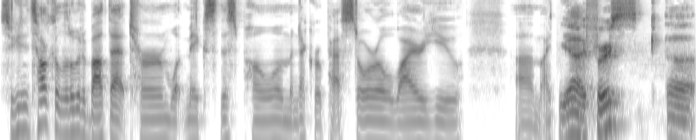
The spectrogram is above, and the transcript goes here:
So can you talk a little bit about that term? What makes this poem a necropastoral? Why are you? Um, I- yeah, I first uh,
